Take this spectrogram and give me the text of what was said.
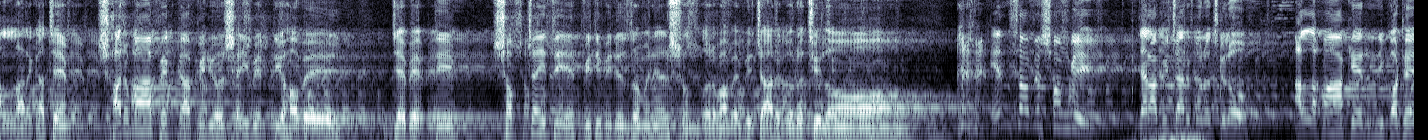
আল্লাহর কাছে সর্বাপেক্ষা প্রিয় সেই ব্যক্তি হবে যে ব্যক্তি সবচাইতে পৃথিবীর জমিনের সুন্দরভাবে বিচার করেছিল। ইনসাফের সঙ্গে যারা বিচার করেছিল আল্লাহ পাকের নিকটে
